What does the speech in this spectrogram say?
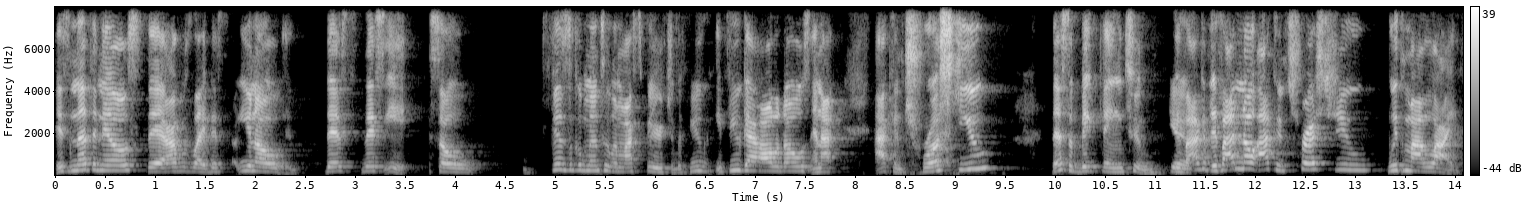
It's nothing else that I was like this. You know, that's that's it. So physical, mental, and my spiritual. If you if you got all of those, and I I can trust you, that's a big thing too. If I if I know I can trust you with my life,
